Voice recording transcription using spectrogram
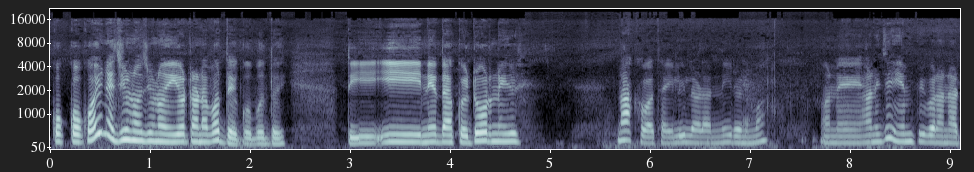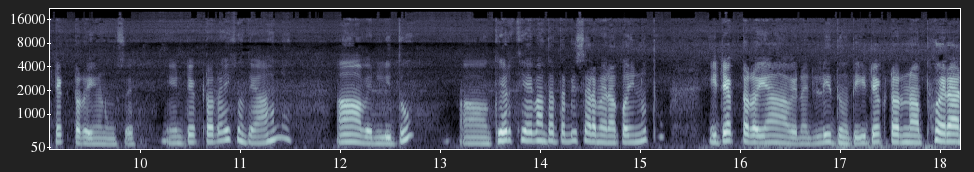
કોક કોક હોય ને ઝીણો ઝીણો એ અટાણે વધે ગયો બધોય. તી એ નેદા કોઈ ઢોરની નાખવા થાય લીલાડા નિરણમાં અને આની જે એમપી વાળાના ટ્રેક્ટર એણું છે. એ ટ્રેક્ટર રાખ્યું ત્યાં હે ને, આ આવે લીધું. ઘેરથી આવ્યા ત્યાં બિસારા મેરા કંઈ નહોતું. એ ટ્રેક્ટર અહીંયા આવે ને લીધું હતું. એ ટ્રેક્ટરના ફેરા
